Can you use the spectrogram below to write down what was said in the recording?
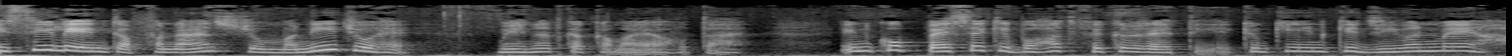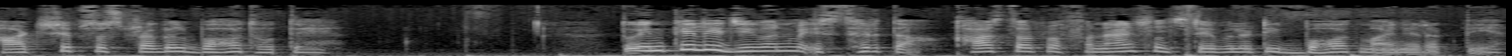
इसीलिए इनका फाइनेंस जो मनी जो है, मेहनत का कमाया होता है। इनको पैसे की बहुत फ़िक्र रहती है, क्योंकि इनके जीवन में हार्डशिप्स और स्ट्रगल बहुत होते हैं। तो इनके लिए जीवन में स्थिरता, खासतौर पर फाइनेंशियल स्टेबिलिटी बहुत मायने रखती है।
